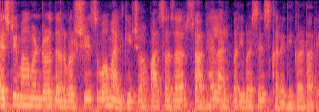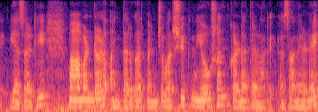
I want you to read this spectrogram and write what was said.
एस टी महामंडळ दरवर्षी स्वमालकीच्या पाच हजार साध्या लालपरी बसेस खरेदी करणार. आहे यासाठी महामंडळ अंतर्गत पंचवार्षिक नियोजन करण्यात येणार आहे असा निर्णय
